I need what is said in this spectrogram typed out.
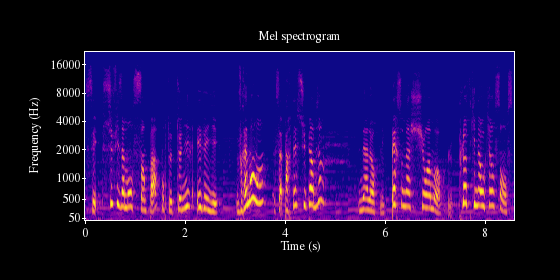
c'est suffisamment sympa pour te tenir éveillé. Vraiment, hein, ça partait super bien. Mais alors, les personnages chiants à mort, le plot qui n'a aucun sens,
